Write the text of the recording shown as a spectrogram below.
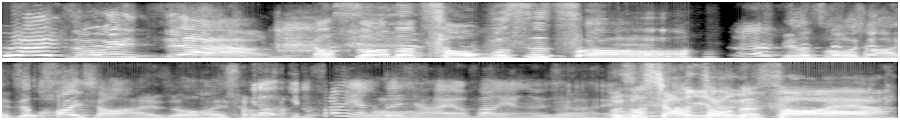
对，怎么可以这样？小时候的丑不是丑，没有丑小孩，只有坏小孩，只有坏小孩。有有放羊的小孩，有放羊的小孩。我说小丑的丑，啊，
